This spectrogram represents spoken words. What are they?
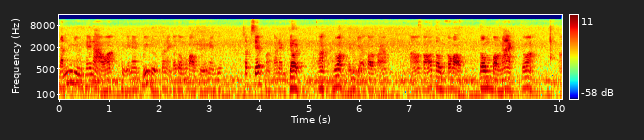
đánh như thế nào á thì các anh em biết được cái này có tôm có bầu thì các anh em cứ sắp xếp mà các anh em chơi. À, đúng không? Để mình dễ coi phải không? Đó có tôm có bầu. Tôm bầu nai đúng không? Đó,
